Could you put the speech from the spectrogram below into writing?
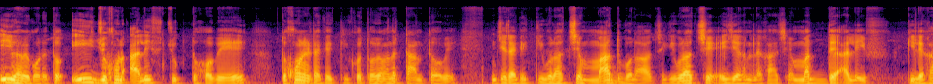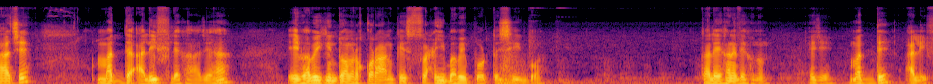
এইভাবে করে। তো এই যখন আলিফ যুক্ত হবে, তখন এটাকে কি করতে হবে? আমাদের টানতে হবে। যেটাকে কি বলা হচ্ছে? মাদ বলা হচ্ছে। কি বলা হচ্ছে? এই যে এখানে লেখা আছে, মাদ্দে আলিফ। কি লেখা আছে? মাদ্দে আলিফ লেখা আছে হ্যাঁ? এইভাবেই কিন্তু আমরা কোরআনকে সহিভাবে পড়তে শিখব। তাহলে এখানে দেখুন এই যে মাদ্দে আলিফ।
